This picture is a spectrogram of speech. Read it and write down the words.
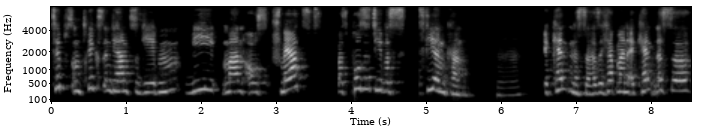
Tipps und Tricks in die Hand zu geben, wie man aus Schmerz was Positives zielen kann. Mhm. Erkenntnisse. Also ich habe meine Erkenntnisse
